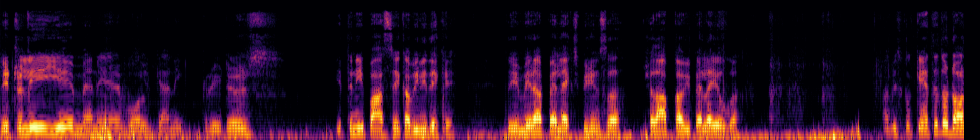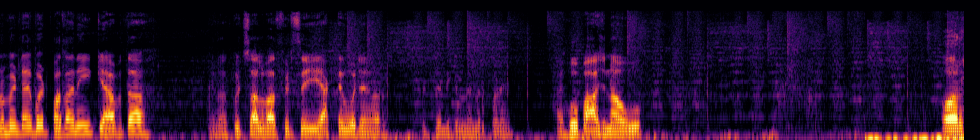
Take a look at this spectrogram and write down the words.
लिटरली ये मैंने वॉल्केनिक क्रेटर्स इतनी पास से कभी नहीं देखे। तो ये मेरा पहला एक्सपीरियंस था। शायद आपका भी पहला ही होगा। अब इसको कहते तो डॉर्मेंट है बट पता नहीं क्या पता, है ना? कुछ साल बाद फिर से ये एक्टिव हो जाए और फिर से निकलने लग पड़े। आई होप आज ना हो वो। और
